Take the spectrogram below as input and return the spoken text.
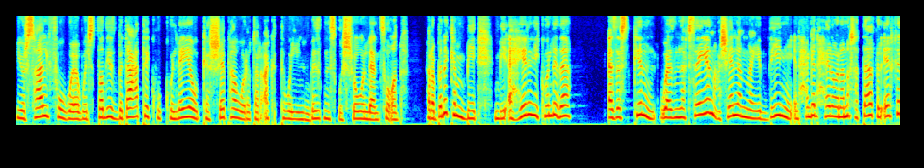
yourself وال studies بتاعتك والكلية والكشافة وال Rotaract وال business والشغل and so on فربنا كان بي... بيأهلني كل ده as skill و as نفسيا عشان لما يديني الحاجة الحلوة اللي أنا خدتها في الآخر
